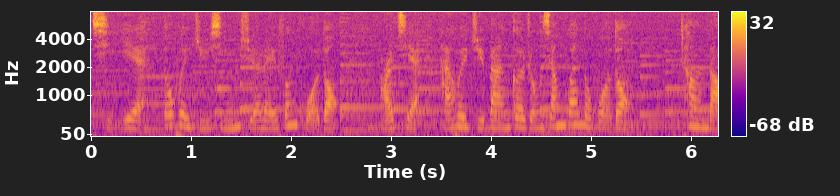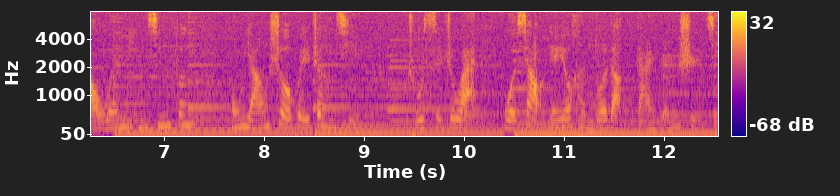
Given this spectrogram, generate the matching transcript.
企业都会举行学雷锋活动。而且还会举办各种相关的活动，倡导文明新风，弘扬社会正气。除此之外，我校也有很多的感人事迹。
